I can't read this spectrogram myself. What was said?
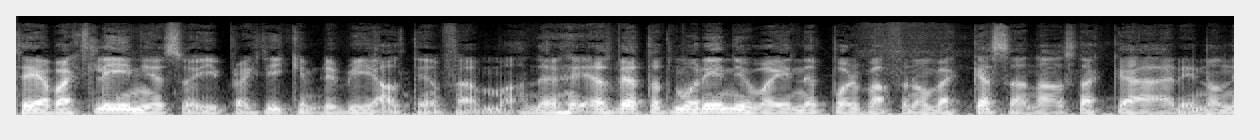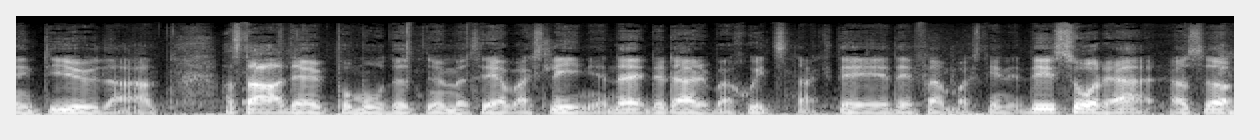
trebackslinje så i praktiken det blir alltid en femma. Det, jag vet att Mourinho var inne på det bara för någon vecka sedan när han snackade i någon intervju där. Han alltså, ah, det är ju på modet nu med trebackslinjen. Det, det där är bara skitsnack. Det, är- det är fembackslinje. Det är så det är. Alltså,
